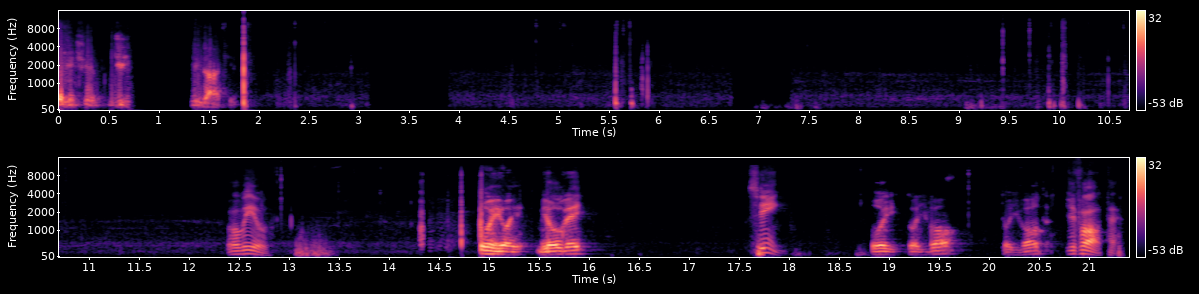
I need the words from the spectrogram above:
A gente desligar aqui. Will. Oi, oi. Me ouve aí? Sim. Oi, tô de volta? Estou de volta? De volta.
